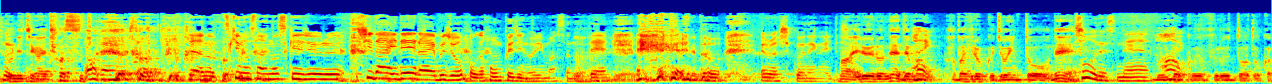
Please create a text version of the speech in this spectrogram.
土日が空いてます。わかりました。じゃああの 月野さんのスケジュール次第でライブ情報がホームページに載りますので えっとよろしくお願いいたします。まあいろいろねでもはい。幅広くジョイントをねそうですね。はい。ロックフルートとか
